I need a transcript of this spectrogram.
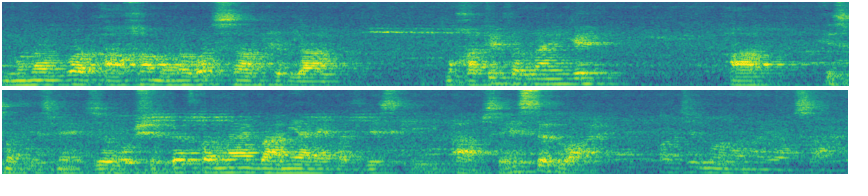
मुनवर आखा मुनवर साहब खिबला मुखातिब फरमाएँगे। आप इस मजलिस में ज़रूर शिरकत फरमाएँ। ने मजलिस की आपसे इससे दुआ है। और जिन मौलाना साहब।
